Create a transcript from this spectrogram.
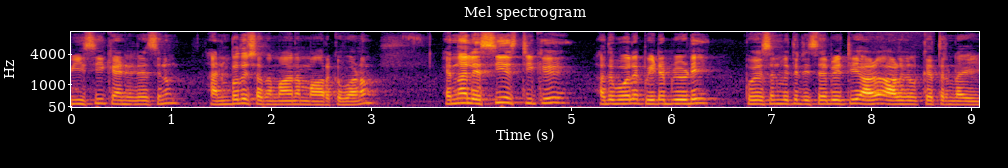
ബി സി കാൻഡിഡേറ്റ്സിനും അൻപത് ശതമാനം മാർക്ക് വേണം. എന്നാൽ എസ് സി എസ് ടിക്ക് അതുപോലെ P W D person with disability ആളുകൾക്ക് എത്ര ഉണ്ടായി?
